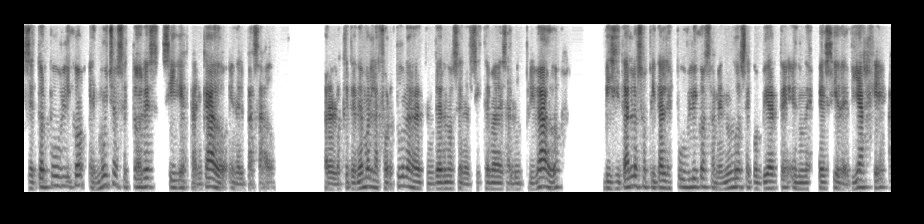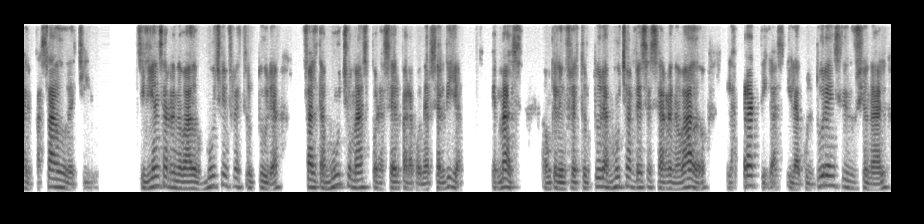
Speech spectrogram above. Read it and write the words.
el sector público en muchos sectores sigue estancado en el pasado. Para los que tenemos la fortuna de atendernos en el sistema de salud privado, visitar los hospitales públicos a menudo se convierte en una especie de viaje al pasado de Chile. Si bien se ha renovado mucha infraestructura, falta mucho más por hacer para ponerse al día. Es más, aunque la infraestructura muchas veces se ha renovado, las prácticas y la cultura institucional,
